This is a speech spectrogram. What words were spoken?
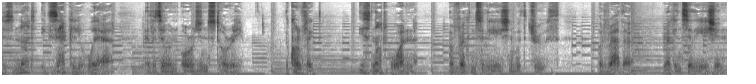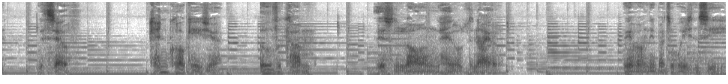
is not exactly aware of its own origin story. The conflict is not one of reconciliation with truth, but rather reconciliation with self. Can Caucasia overcome this long held denial? We have only but to wait and see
